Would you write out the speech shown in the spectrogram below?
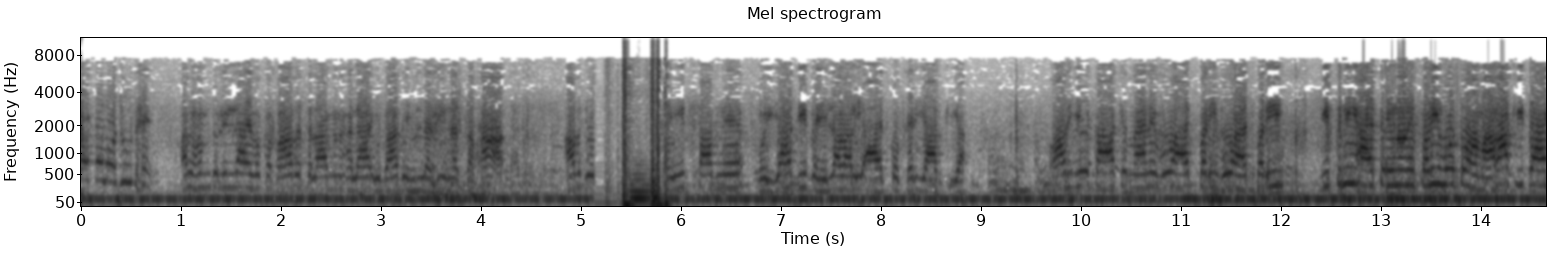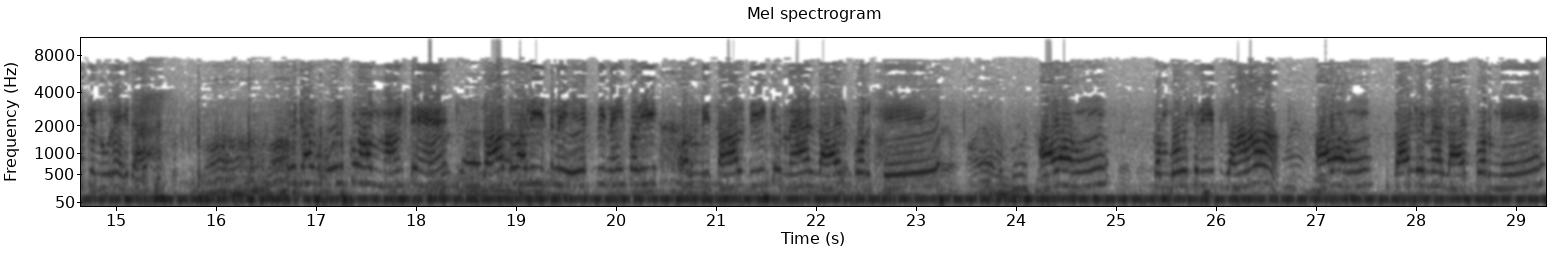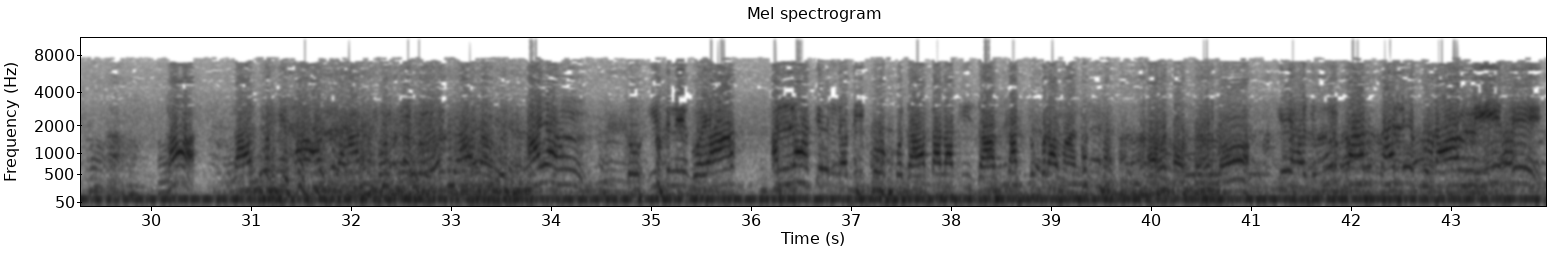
آیتیں موجود ہیں۔ الحمد للہ وقفاب سلام عباد صفا اب جو شہید صاحب نے وہ یادی بہلا والی آیت کو پھر یاد کیا۔ اور یہ کہا کہ میں نے وہ آیت پڑھی، وہ آیت پڑھی۔ کتنی آیتیں انہوں نے پڑھی، وہ تو ہمارا کیتا ہے کہ نور ہدایت ہے۔ تو جب ان کو ہم مانتے ہیں، ذات والی اتنے ایک بھی نہیں پڑھی۔ اور مثال دی کہ میں لائل پور سے آیا ہوں کمبو شریف یہاں آیا ہوں۔ پہلے میں لائل پور میں ہاں آیا ہوں۔ تو اس نے گویا اللہ کے نبی کو خدا تعالیٰ کی ذات کا ٹکڑا مانا۔ کہ حضور پاک پہلے خدا میں تھے۔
